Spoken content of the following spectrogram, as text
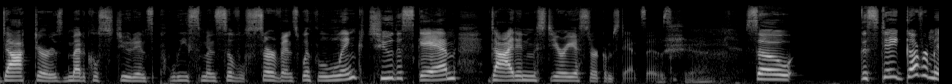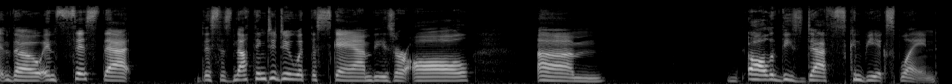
doctors, medical students, policemen, civil servants with link to the scam died in mysterious circumstances. So the state government, though, insists that this has nothing to do with the scam. These are all um all of these deaths can be explained.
